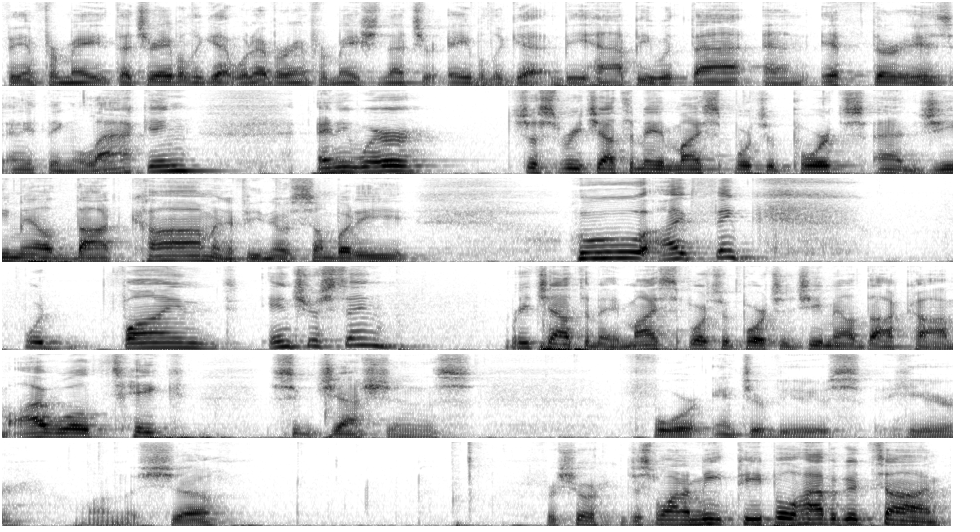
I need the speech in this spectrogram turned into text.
the information that you're able to get whatever information that you're able to get and be happy with that. And if there is anything lacking anywhere, just reach out to me at mysportsreports at gmail.com. And if you know somebody who I think would find interesting, reach out to me, mysportsreports at gmail.com. I will take suggestions for interviews here on the show. For sure. Just want to meet people, have a good time.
